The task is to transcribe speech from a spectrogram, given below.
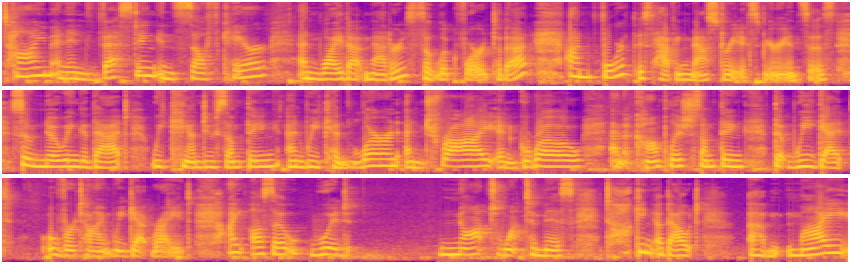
time and investing in self care and why that matters. So look forward to that. And fourth is having mastery experiences. So knowing that we can do something and we can learn and try and grow and accomplish something that we get over time we get right. I also would not want to miss talking about um, my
